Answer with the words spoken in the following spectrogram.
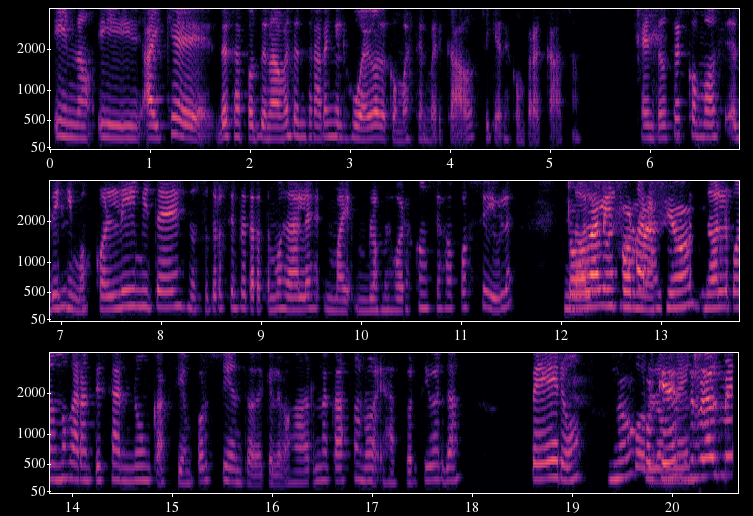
Y, no, y hay que desafortunadamente entrar en el juego de cómo está el mercado si quieres comprar casa. Entonces, como dijimos, con límites, nosotros siempre tratamos de darles los mejores consejos posibles. Toda la información. No le podemos garantizar nunca 100% de que le van a dar una casa, no, es a suerte y verdad, pero... No, porque es realmente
